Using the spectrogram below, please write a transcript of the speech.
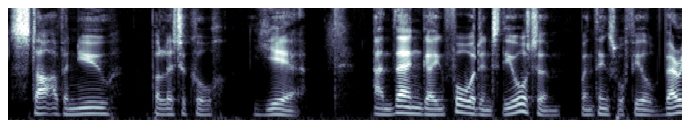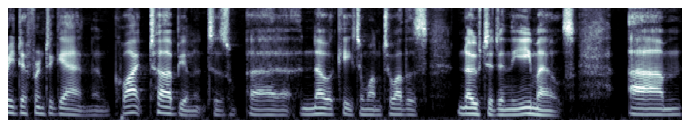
start of a new political year. And then going forward into the autumn, when things will feel very different again and quite turbulent, as uh, Noah Keaton, and one two others noted in the emails, um,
